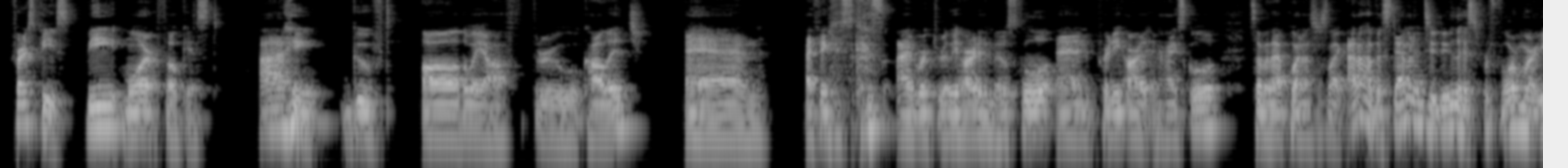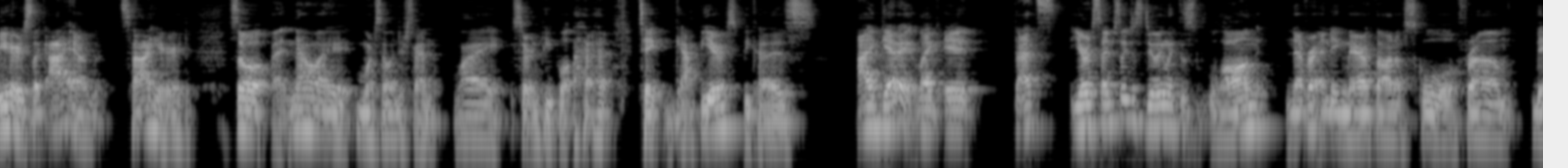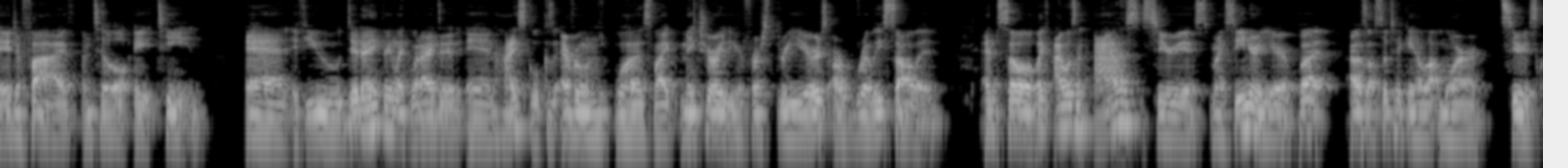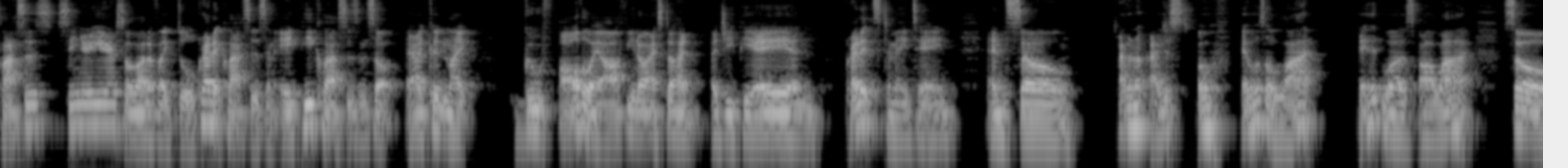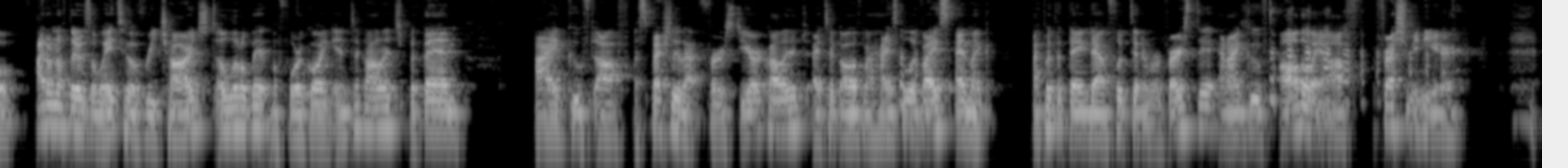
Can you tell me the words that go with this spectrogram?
First piece, be more focused. I goofed all the way off through college and I think it's because I worked really hard in middle school and pretty hard in high school. So at that point, I was just like, I don't have the stamina to do this for four more years. Like I am tired. So now I more so understand why certain people take gap years because I get it. Like it, that's, you're essentially just doing like this long, never ending marathon of school from the age of five until 18. And if you did anything like what I did in high school, because everyone was like, make sure your first three years are really solid. And so like I wasn't as serious my senior year, but I was also taking a lot more serious classes senior year. So a lot of like dual credit classes and AP classes. And so I couldn't like goof all the way off. You know, I still had a GPA and credits to maintain. And so I don't know. I just, oh, it was a lot. It was a lot. So I don't know if there's a way to have recharged a little bit before going into college, but then I goofed off, especially that first year of college. I took all of my high school advice and like I put the thing down, flipped it and reversed it, and I goofed all the way off freshman year.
